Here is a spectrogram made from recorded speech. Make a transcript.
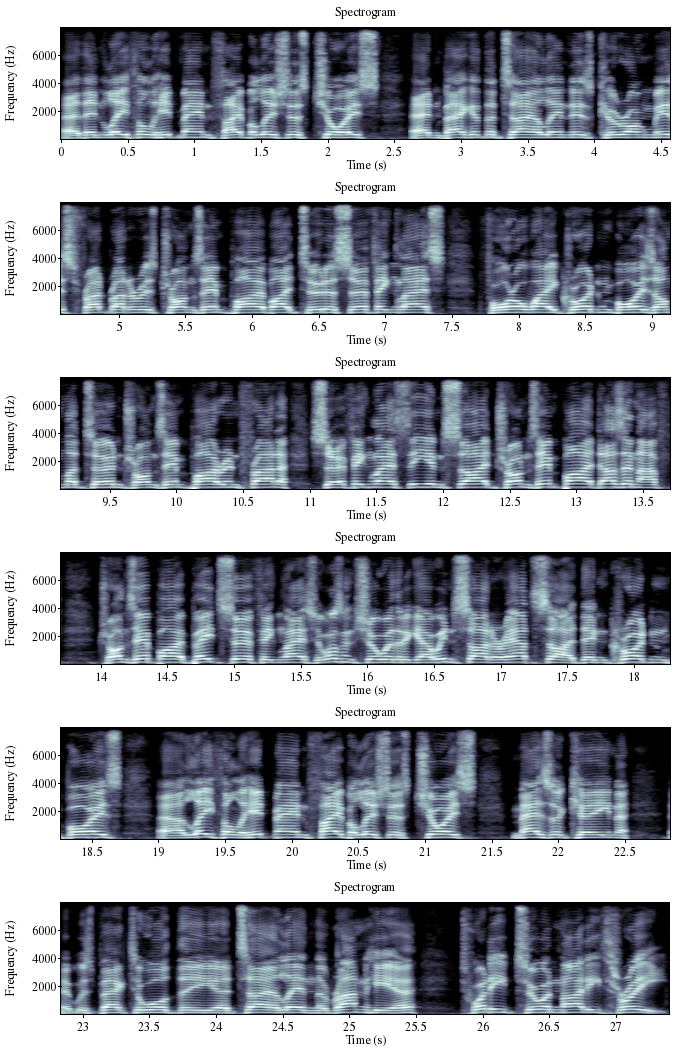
Uh, then Lethal Hitman, Fabulicious Choice. And back at the tail end is Kurong Miss. Front runner is Tron's Empire by two to Surfing Lass. Four away Croydon Boys on the turn. Tron's Empire in front. Surfing Lass the inside. Tron's Empire does enough. Tron's Empire beats Surfing Lass, who wasn't sure whether to go inside or outside. Then Croydon Boys, uh, Lethal Hitman, Fabulicious Choice, Mazakine. It was back toward the uh, tail end. The run here, 22 and 93.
